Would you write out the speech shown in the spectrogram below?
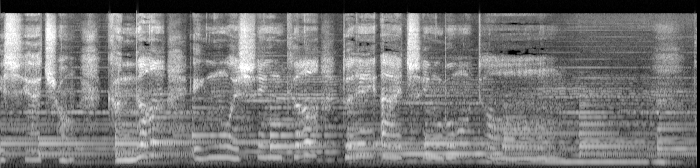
一些种，可能因为性格对爱情不懂。不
